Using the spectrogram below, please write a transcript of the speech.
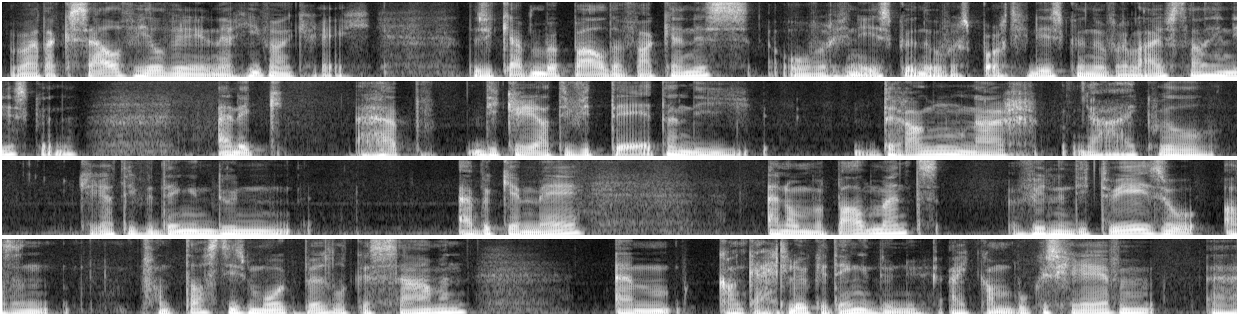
waar dat ik zelf heel veel energie van krijg. Dus ik heb een bepaalde vakkennis over geneeskunde, over sportgeneeskunde, over lifestyle geneeskunde. En ik heb die creativiteit en die drang naar, ja, ik wil creatieve dingen doen, heb ik in mij. En op een bepaald moment vielen die twee zo als een fantastisch mooi puzzelje samen. En kan ik echt leuke dingen doen nu. Ik kan boeken schrijven, uh,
